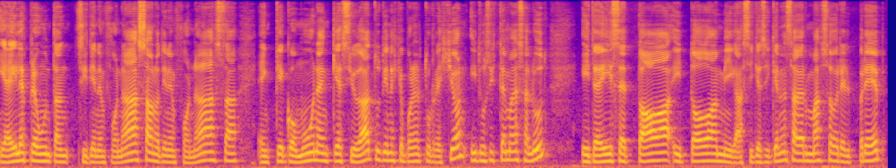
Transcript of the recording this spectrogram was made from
Y ahí les preguntan si tienen FONASA o no tienen FONASA, en qué comuna, en qué ciudad, tú tienes que poner tu región y tu sistema de salud y te dice todo y todo amiga. Así que si quieren saber más sobre el PrEP,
